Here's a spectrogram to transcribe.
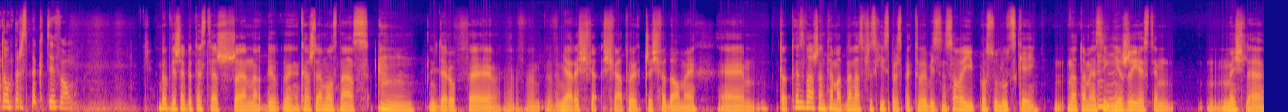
tą perspektywą. Bo wiesz, jakby to jest też, że no, każdemu z nas, liderów e, w, w miarę światłych czy świadomych, to, to jest ważny temat dla nas wszystkich z perspektywy biznesowej i po prostu ludzkiej. Natomiast mhm. nikt nie żyje z tym, myślę,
